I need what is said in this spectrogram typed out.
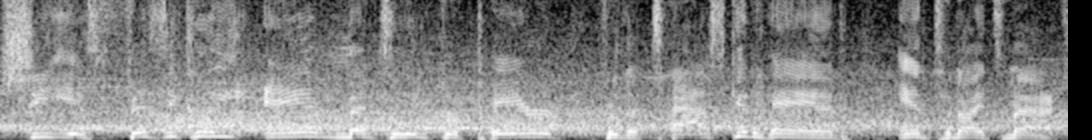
She is physically and mentally prepared for the task at hand in tonight's match.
